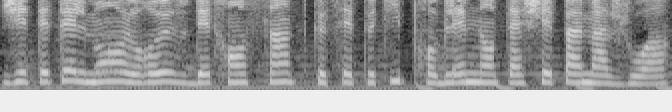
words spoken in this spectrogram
j'étais tellement heureuse d'être enceinte que ces petits problèmes n'entachaient pas ma joie.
